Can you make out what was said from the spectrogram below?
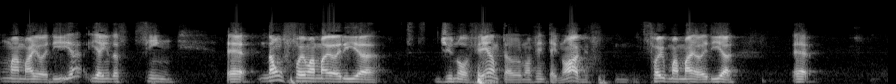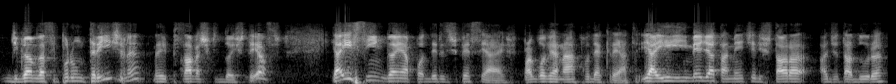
uma maioria, e ainda assim é, não foi uma maioria de 90 ou 99, foi uma maioria, é, digamos assim, por um triz, né? Ele precisava acho que de dois terços. E aí sim ganha poderes especiais para governar por decreto. E aí imediatamente ele instaura a ditadura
